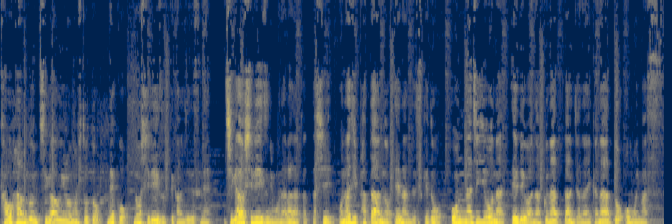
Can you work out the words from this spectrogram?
顔半分違う色の人と猫のシリーズって感じですね。違うシリーズにもならなかったし、同じパターンの絵なんですけど、同じような絵ではなくなったんじゃないかなと思います。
